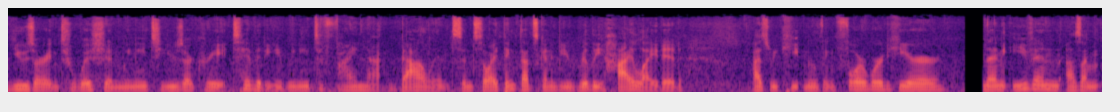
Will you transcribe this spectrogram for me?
use our intuition, we need to use our creativity, we need to find that balance. And so I think that's going to be really highlighted as we keep moving forward here. And then, even as I'm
